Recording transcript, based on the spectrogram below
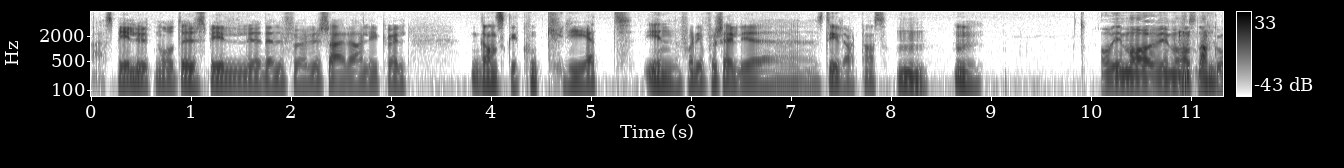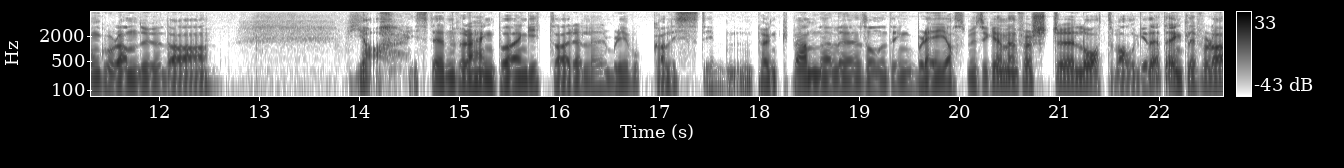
er spill uten noter, spill det du føler, så er det allikevel ganske konkret innenfor de forskjellige stilartene. Altså. Mm. Mm. Og vi må, vi må snakke om hvordan du da Ja, istedenfor å henge på deg en gitar eller bli vokalist i punkband eller sånne ting, ble jazzmusiker. Men først eh, låtvalget ditt, egentlig, for da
